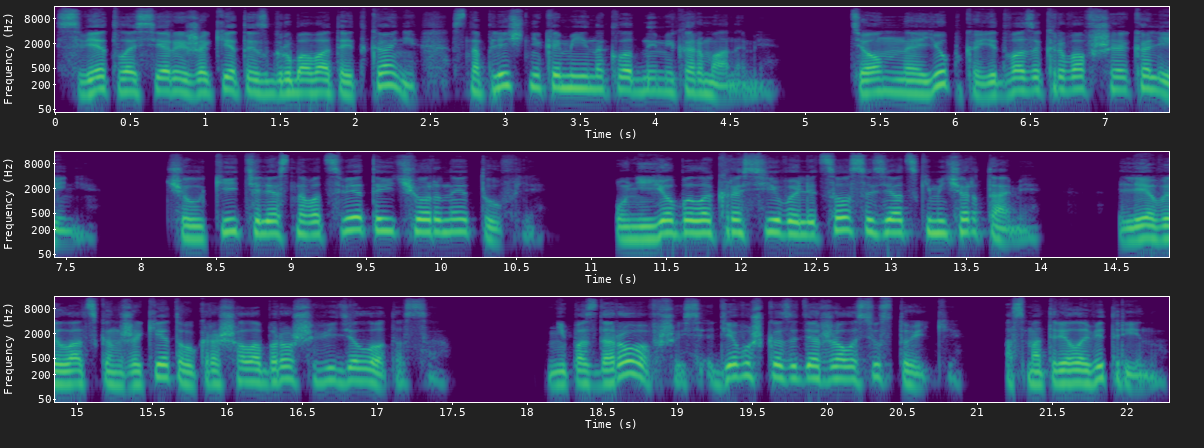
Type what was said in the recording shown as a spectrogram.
Светло-серый жакет из грубоватой ткани с наплечниками и накладными карманами. Темная юбка, едва закрывавшая колени. Чулки телесного цвета и черные туфли. У нее было красивое лицо с азиатскими чертами. Левый лацкан жакета украшала брошь в виде лотоса. Не поздоровавшись, девушка задержалась у стойки, осмотрела витрину.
